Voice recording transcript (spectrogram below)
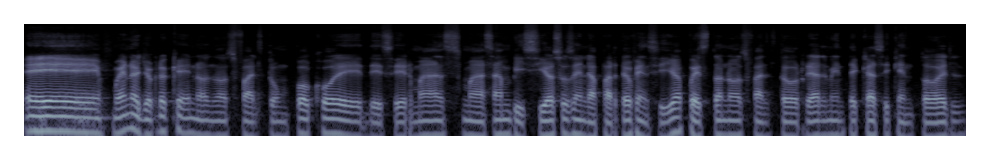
Eh, bueno, yo creo que nos, nos faltó un poco de, de, ser más, más ambiciosos en la parte ofensiva, pues esto nos faltó realmente casi que en todo el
